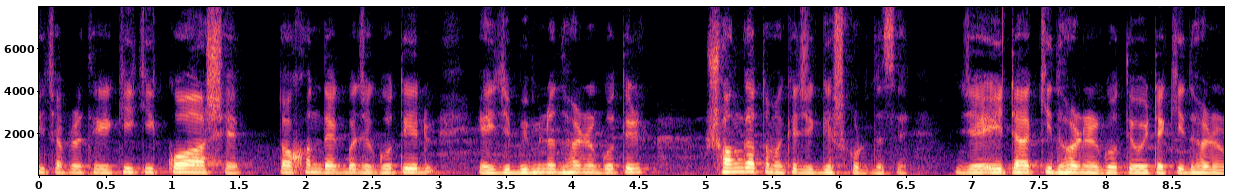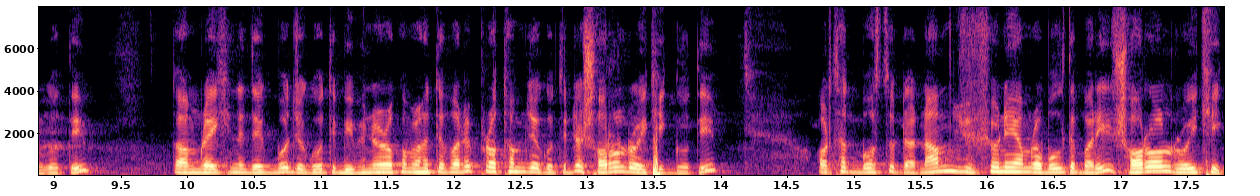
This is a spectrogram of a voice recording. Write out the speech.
এই চ্যাপ্টার থেকে কি কি ক আসে তখন দেখবা যে গতির, এই যে বিভিন্ন ধরনের গতির সংজ্ঞা তোমাকে জিজ্ঞেস করতেছে যে এইটা কি ধরনের গতি, ওইটা কি ধরনের গতি? তো আমরা এখানে দেখব যে গতি বিভিন্ন রকমের হতে পারে। প্রথম যে গতিটা সরল রৈখিক গতি। অর্থাৎ বস্তুটা, নাম শুনে আমরা বলতে পারি সরল রৈখিক।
